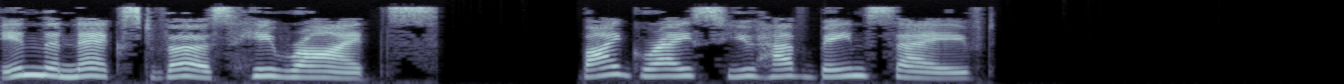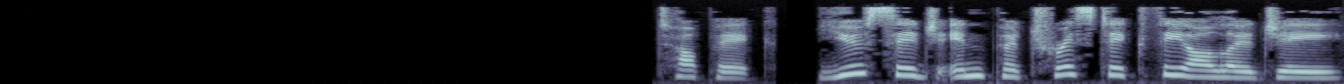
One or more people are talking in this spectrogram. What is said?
In the next verse he writes, by grace you have been saved. Topic: Usage in patristic theology.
